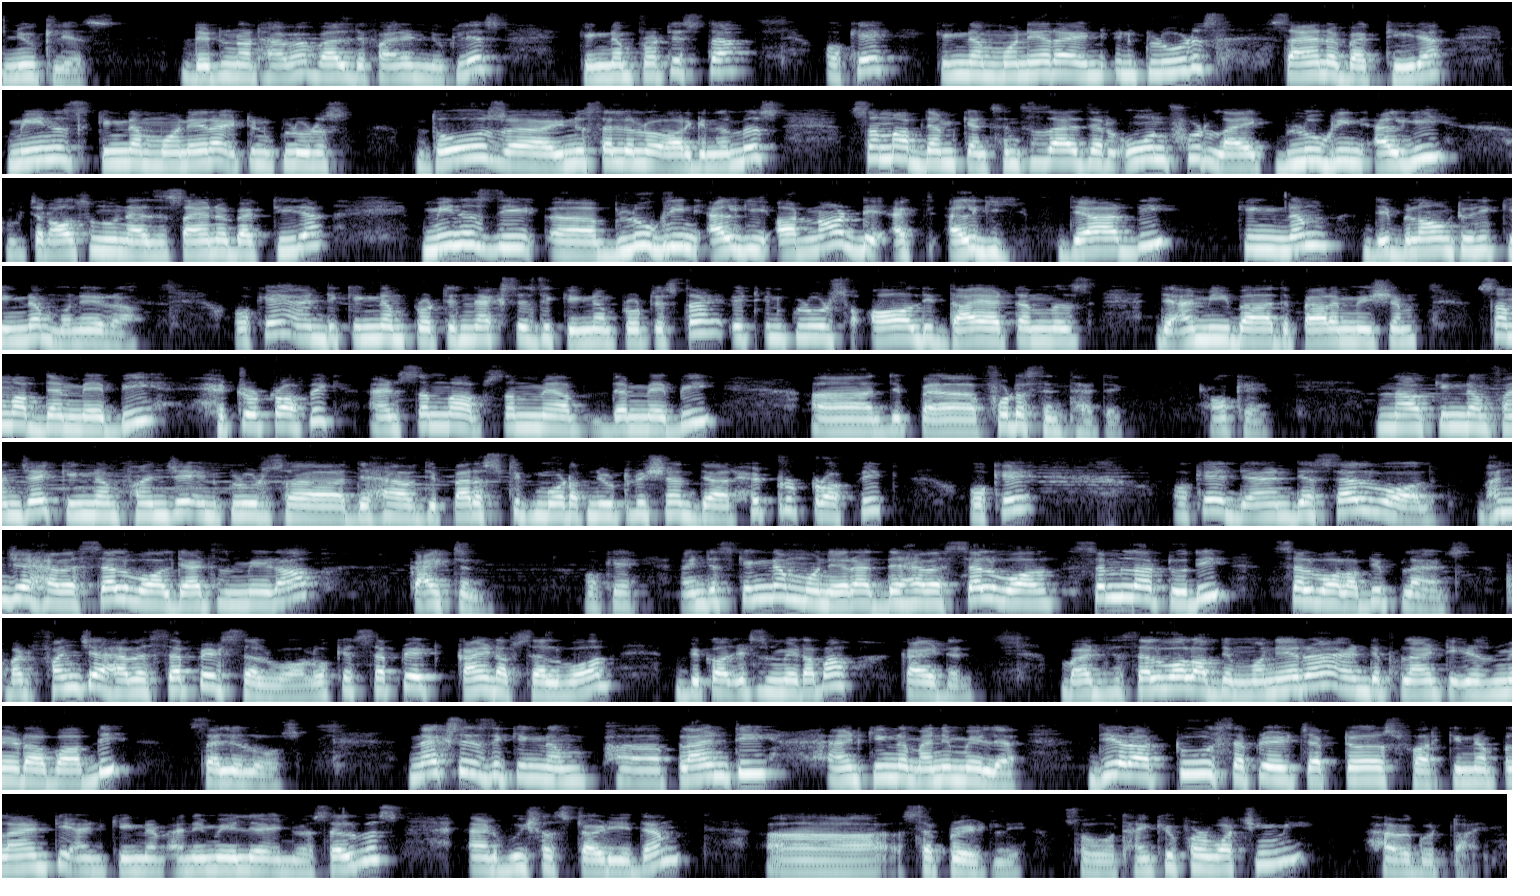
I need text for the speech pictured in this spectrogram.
nucleus. They do not have a well defined nucleus. Kingdom protista okay. Kingdom monera includes cyanobacteria means kingdom monera it includes those uh, unicellular organisms. Some of them can synthesize their own food like blue green algae which are also known as the cyanobacteria. Means the uh, blue green algae are not the algae. They are the kingdom they belong to the kingdom monera okay and the kingdom protist next is the kingdom protista it includes all the diatoms the amoeba the paramecium. Some of them may be heterotrophic and some of some of them may be uh, the uh, photosynthetic. Okay. Now kingdom fungi. Kingdom fungi includes uh, they have the parasitic mode of nutrition. They are heterotrophic. Okay. Okay and their cell wall. Fungi have a cell wall that is made of chitin okay and this kingdom monera they have a cell wall similar to the cell wall of the plants but fungi have a separate cell wall okay separate kind of cell wall because it is made up of chitin but the cell wall of the monera and the plant is made up of the cellulose Next is the kingdom uh, Plantae and kingdom Animalia. There are two separate chapters for kingdom Plantae and kingdom Animalia in your syllabus and we shall study them uh, separately. So thank you for watching me. Have a good time.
